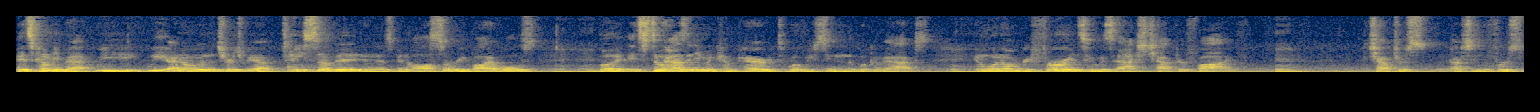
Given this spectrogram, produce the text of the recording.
It's coming back. We we I know in the church we have tastes of it, and there's been awesome revivals, Mm-hmm. but it still hasn't even compared to what we've seen in the book of Acts. And what I'm referring to is Acts chapter five. Mm. chapters, actually the first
